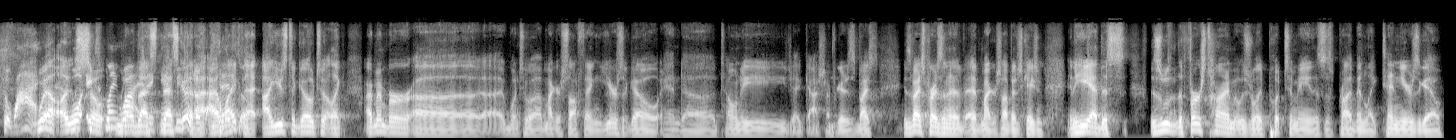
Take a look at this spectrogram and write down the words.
So why? Well, uh, Well, so explain why, and that's that's good. I, I like so. that. I used to go to like I remember uh, I went to a Microsoft thing years ago, and uh, Tony, gosh, I forget his vice his vice president of, of Microsoft Education, and he had this. This was the first time it was really put to me. This has probably been like ten years ago.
